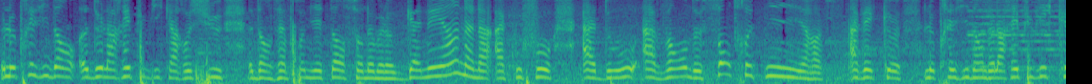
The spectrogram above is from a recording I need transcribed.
le président de la République a reçu dans un premier temps son homologue ghanéen, Nana Akufo-Addo, avant de s'entretenir avec le président de la République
